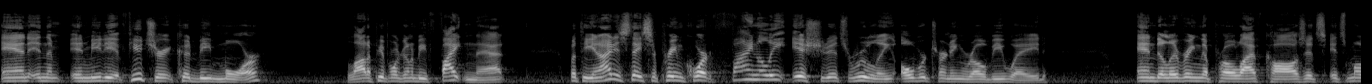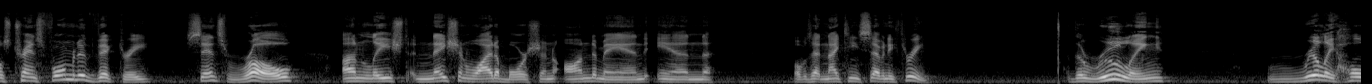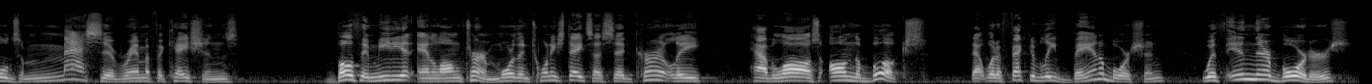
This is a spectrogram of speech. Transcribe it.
And in the immediate future, it could be more. A lot of people are going to be fighting that. But the United States Supreme Court finally issued its ruling overturning Roe v. Wade and delivering the pro life cause. It's its most transformative victory since Roe unleashed nationwide abortion on demand in, what was that, 1973. The ruling really holds massive ramifications, both immediate and long term. More than 20 states, I said, currently have laws on the books that would effectively ban abortion within their borders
